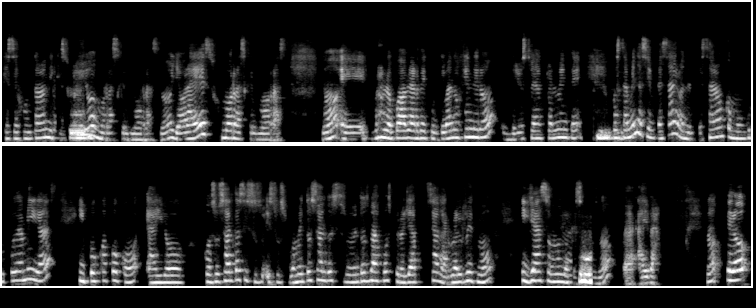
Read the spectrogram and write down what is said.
que se juntaron y que surgió Morras que el Morras, ¿no? Y ahora es Morras que el Morras. ¿No? Eh, por ejemplo, puedo hablar de Cultivando Género, donde yo estoy actualmente, pues también así empezaron, empezaron como un grupo de amigas y poco a poco ha ido con sus altos y sus, y sus momentos altos y sus momentos bajos, pero ya se agarró el ritmo y ya somos lo que somos, ¿no? Ahí va, ¿no? Pero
